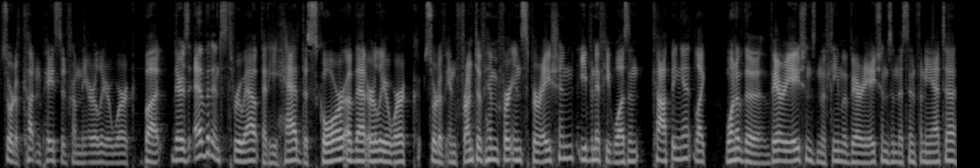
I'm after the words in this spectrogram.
sort of cut and pasted from the earlier work, but there's evidence throughout that he had the score of that earlier work sort of in front of him for inspiration, even if he wasn't copying it. Like one of the variations in the theme of variations in the Sinfonietta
